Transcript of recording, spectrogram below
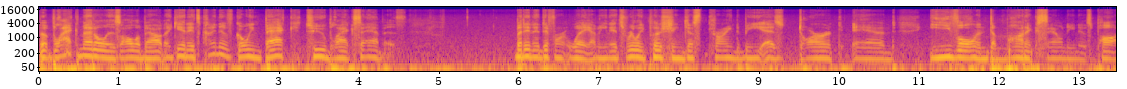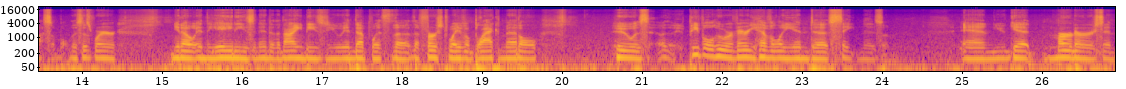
But black metal is all about, again, it's kind of going back to Black Sabbath. But in a different way. I mean, it's really pushing just trying to be as dark and evil and demonic sounding as possible. This is where, you know, in the 80s and into the 90s, you end up with the, the first wave of black metal who was uh, people who were very heavily into Satanism and you get murders and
